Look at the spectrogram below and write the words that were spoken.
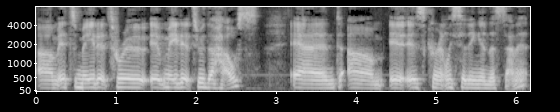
Um, it's made it through. It made it through the House, and um, it is currently sitting in the Senate.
